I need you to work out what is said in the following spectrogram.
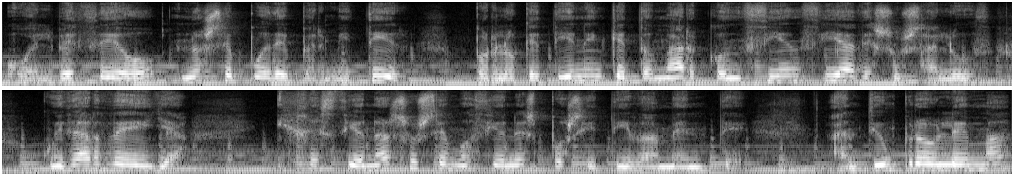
o el BCO no se puede permitir, por lo que tienen que tomar conciencia de su salud, cuidar de ella y gestionar sus emociones positivamente. Ante un problema,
